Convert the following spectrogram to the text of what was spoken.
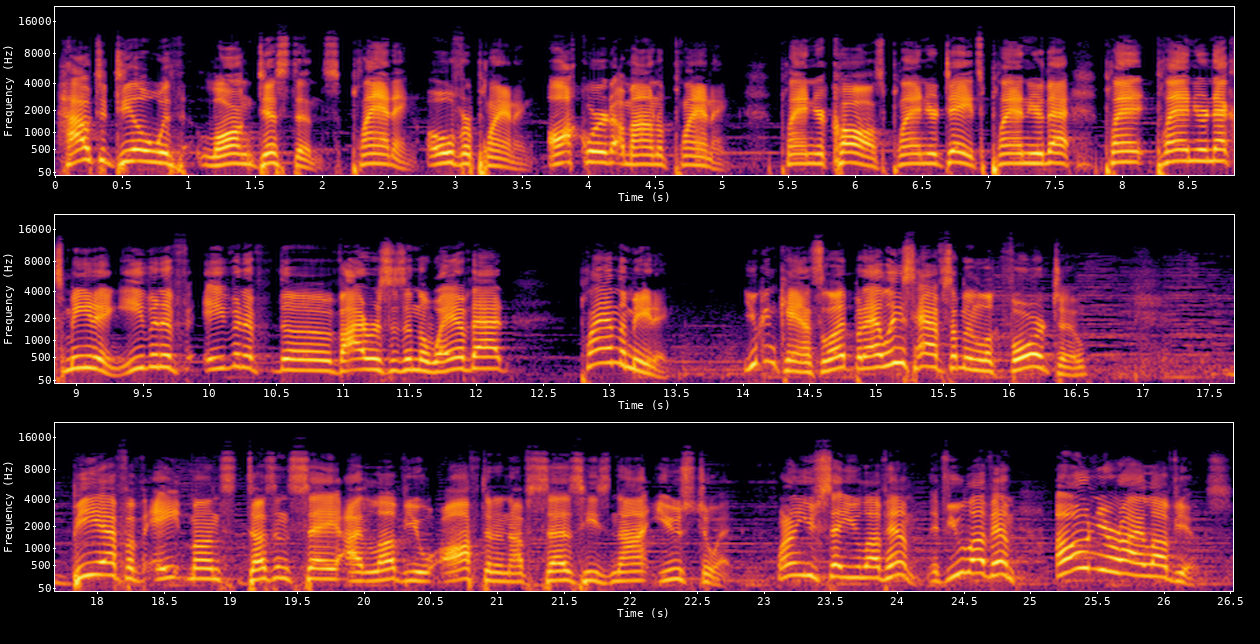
How to deal with long distance, planning, over planning, awkward amount of planning. Plan your calls, plan your dates, plan your that, plan plan your next meeting. Even if even if the virus is in the way of that, plan the meeting. You can cancel it, but at least have something to look forward to. BF of eight months doesn't say I love you often enough, says he's not used to it. Why don't you say you love him? If you love him, own your I love yous.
